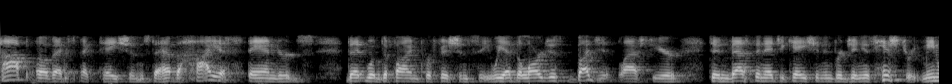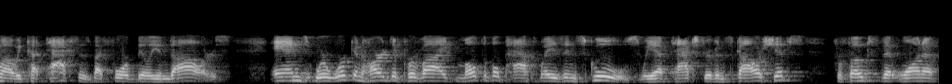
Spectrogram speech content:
top of expectations, to have the highest standards that would define proficiency. We had the largest budget last year to invest in education in Virginia's history. Meanwhile, we cut taxes by $4 billion. And we're working hard to provide multiple pathways in schools. We have tax driven scholarships for folks that want to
